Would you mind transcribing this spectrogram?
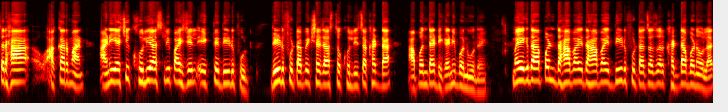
तर हा आकारमान आणि याची खोली असली पाहिजे एक ते दीड फूट. दीड फुटापेक्षा जास्त खोलीचा खड्डा आपण त्या ठिकाणी बनवू नये. मग एकदा आपण दहा बाय दहा बाय दीड फुटाचा जर खड्डा बनवलात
